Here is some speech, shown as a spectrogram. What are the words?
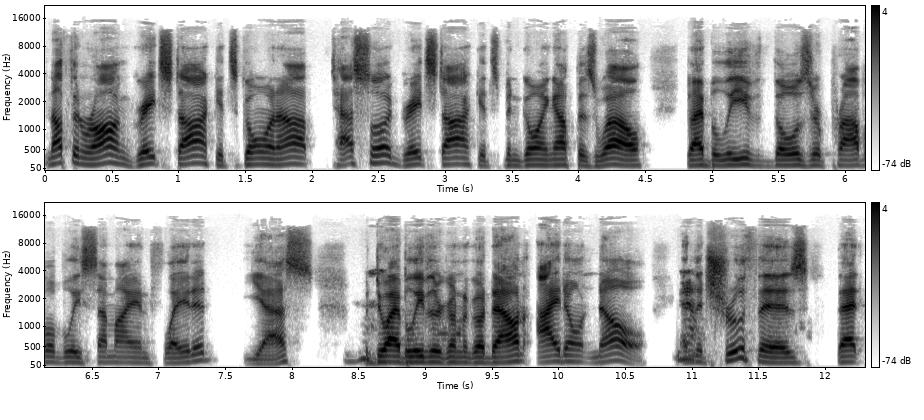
nothing wrong. Great stock. It's going up. Tesla, great stock. It's been going up as well. Do I believe those are probably semi inflated? Yes. But do I believe they're going to go down? I don't know. Yeah. And the truth is that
